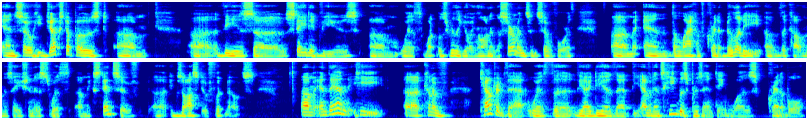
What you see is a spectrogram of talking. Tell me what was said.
and so he juxtaposed. Um, uh, these uh, stated views um, with what was really going on in the sermons and so forth, um, and the lack of credibility of the colonizationists with um, extensive, uh, exhaustive footnotes. Um, and then he uh, kind of countered that with the, the idea that the evidence he was presenting was credible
